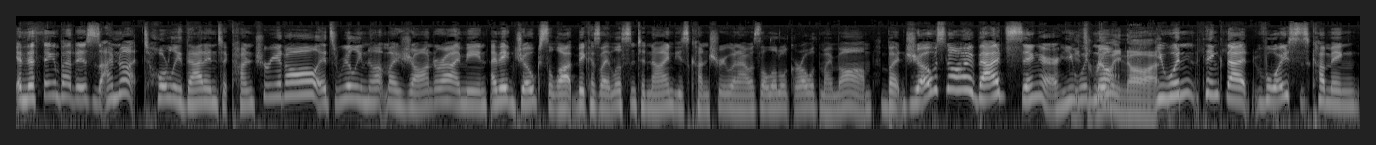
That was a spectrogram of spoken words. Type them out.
And the thing about it is, is I'm not totally that into country at all. It's really not my genre. I mean, I make jokes a lot because I listened to 90s country when I was a little girl with my mom. But Joe's not a bad singer. You He's would really not, not. You wouldn't think that voice is coming,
